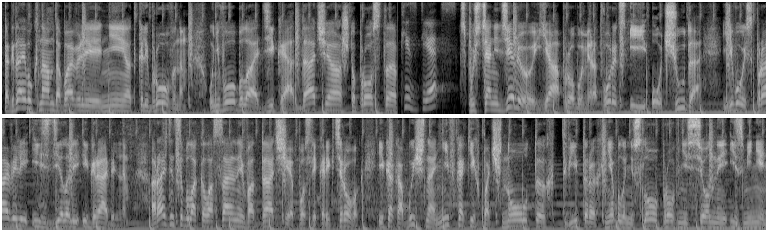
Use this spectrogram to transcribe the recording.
Тогда его к нам добавили не откалиброванным. У него была дикая отдача, что просто... Пиздец. Спустя неделю я пробую Миротворец и, о чудо, его исправили и сделали играбельным. Разница была колоссальной в отдаче после корректировок, и как обычно, ни в каких патчноутах, твиттерах не было ни слова про внесенные изменения.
